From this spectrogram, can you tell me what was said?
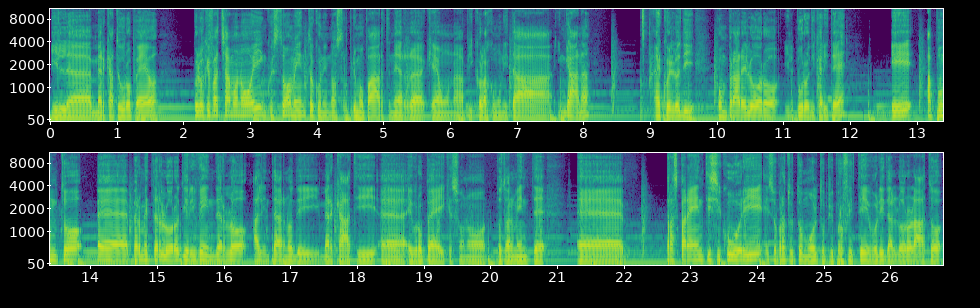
il mercato europeo. Quello che facciamo noi in questo momento con il nostro primo partner, che è una piccola comunità in Ghana, è quello di comprare loro il burro di karité e appunto eh, permettere loro di rivenderlo all'interno dei mercati eh, europei che sono totalmente eh, trasparenti, sicuri e soprattutto molto più profittevoli dal loro lato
